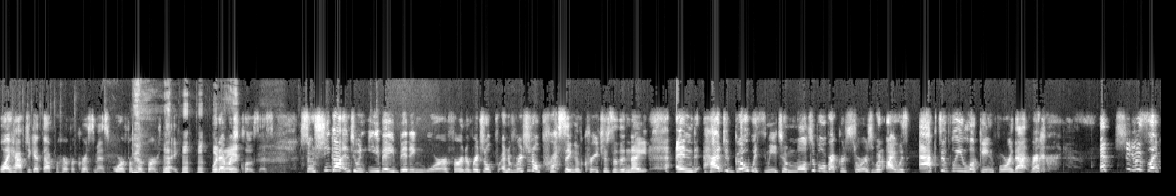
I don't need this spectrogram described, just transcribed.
well i have to get that for her for christmas or for her birthday whatever's Right. closest. So she got into an eBay bidding war for an original an original pressing of Creatures of the Night and had to go with me to multiple record stores when I was actively looking for that record. She was like,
